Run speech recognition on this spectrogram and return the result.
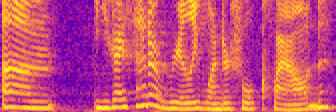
Um, you guys had a really wonderful clown.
